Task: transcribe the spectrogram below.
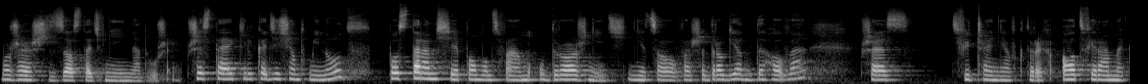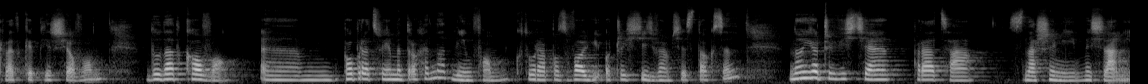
możesz zostać w niej na dłużej. Przez te kilkadziesiąt minut postaram się pomóc Wam udrożnić nieco Wasze drogi oddechowe przez ćwiczenia, w których otwieramy klatkę piersiową. Dodatkowo em, popracujemy trochę nad limfą, która pozwoli oczyścić Wam się z toksyn. No i oczywiście praca z naszymi myślami,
